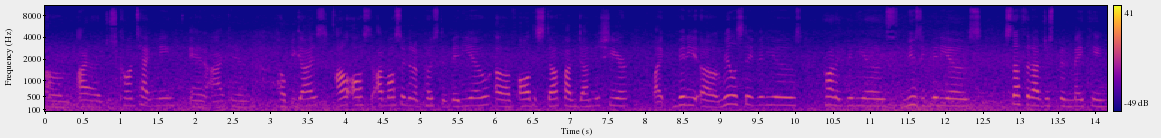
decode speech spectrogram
Um, I just contact me and I can help you guys. I'll also I'm also gonna post a video of all the stuff I've done this year, like video, uh, real estate videos, product videos, music videos, stuff that I've just been making.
